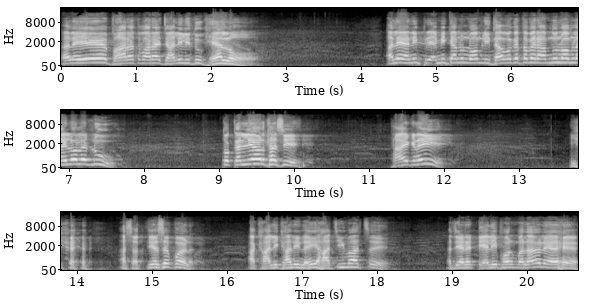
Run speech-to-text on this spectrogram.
અલે, એ ભારત વાળાએ ઝાલી લીધું હેલો. અલે, એની પ્રેમિકાનું નામ લીધા વગર તમે રામનું નામ લઈ લો ને એટલું તો કલ્યાણ થશે. થાય કે નહીં? આ સત્ય છે પણ. આ ખાલી ખાલી નહીં, સાચી વાત છે. જેને ટેલિફોન બનાવ્યો ને,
